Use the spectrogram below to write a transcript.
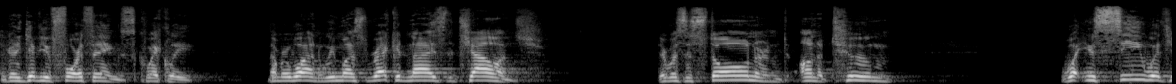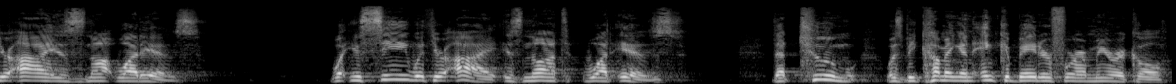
I'm going to give you four things quickly. Number one, we must recognize the challenge. There was a stone on a tomb. What you see with your eyes is not what is. What you see with your eye is not what is. That tomb was becoming an incubator for a miracle.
